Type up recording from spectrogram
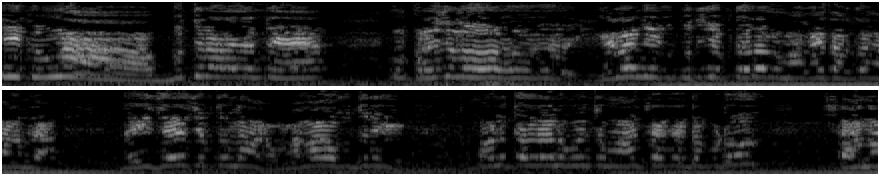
నీకు బుద్ధి రాలేదంటే ప్రజలు ఎలా నీకు బుద్ధి చెప్తారో మాకైతే అర్థం కాదు దయచేసి చెప్తున్నా మళ్ళా బుద్ధిని పవన్ కళ్యాణ్ గురించి మాట్లాడేటప్పుడు చాలా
